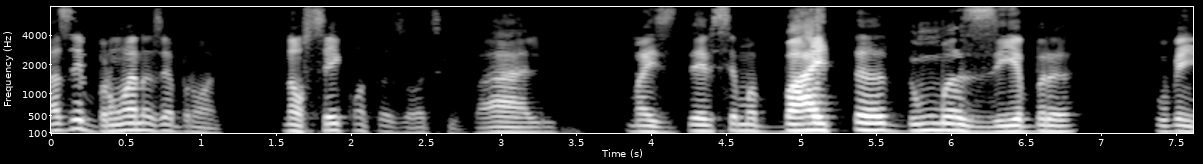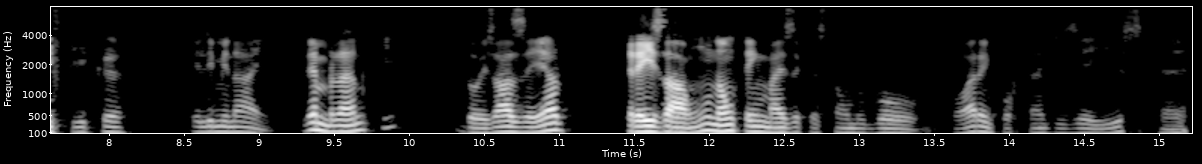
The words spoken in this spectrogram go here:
A Zebrona, Zebrona. Não sei quantas odds que vale, mas deve ser uma baita de uma zebra o Benfica eliminar ainda. Lembrando que 2 a 0 3 a 1 não tem mais a questão do gol fora, é importante dizer isso. É.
